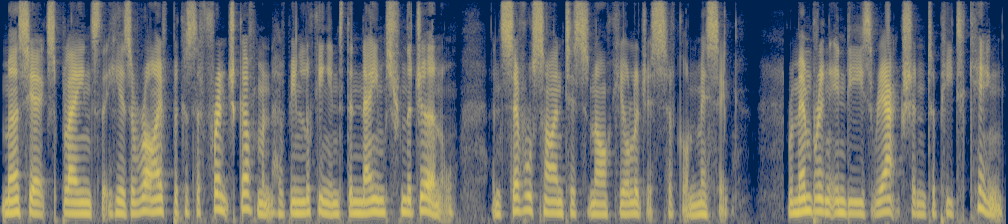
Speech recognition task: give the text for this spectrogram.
Mercier explains that he has arrived because the French government have been looking into the names from the journal, and several scientists and archaeologists have gone missing. Remembering Indy's reaction to Peter King,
